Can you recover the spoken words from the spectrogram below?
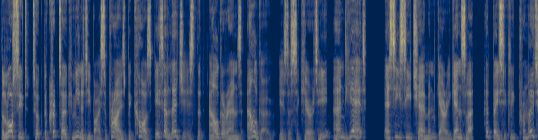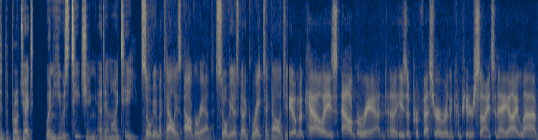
The lawsuit took the crypto community by surprise because it alleges that Algorand's algo is a security, and yet SEC Chairman Gary Gensler had basically promoted the project when he was teaching at MIT. Silvio Micali's Algorand. Silvio's got a great technology. Silvio Micali's Algorand. Uh, he's a professor over in the Computer Science and AI Lab.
